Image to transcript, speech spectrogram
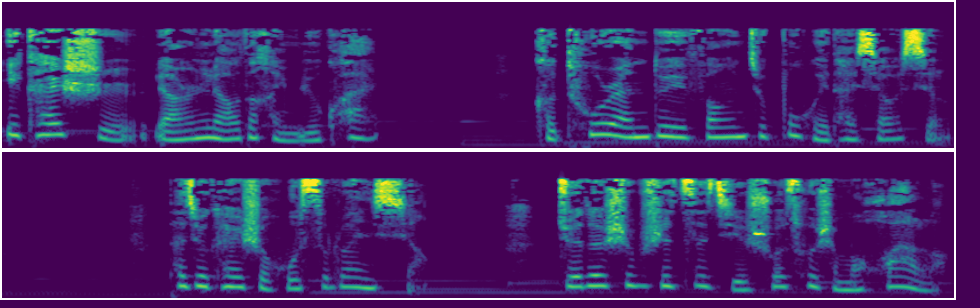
一开始两人聊得很愉快，可突然对方就不回他消息了，他就开始胡思乱想。觉得是不是自己说错什么话了，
